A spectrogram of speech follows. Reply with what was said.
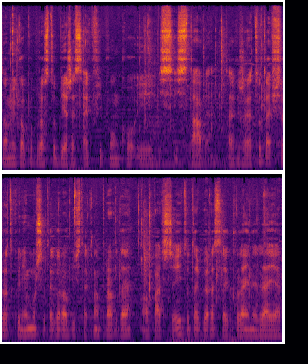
to mi go po prostu bierze z ekwipunku i, i, i stawia. Także tutaj w środku nie muszę tego robić tak naprawdę. O, patrzcie, i tutaj biorę sobie kolejny layer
